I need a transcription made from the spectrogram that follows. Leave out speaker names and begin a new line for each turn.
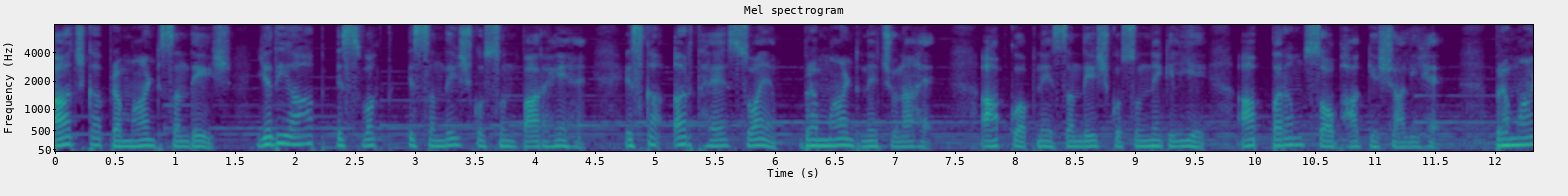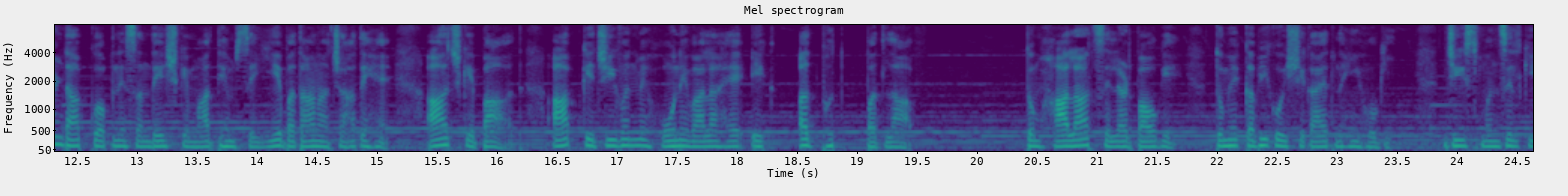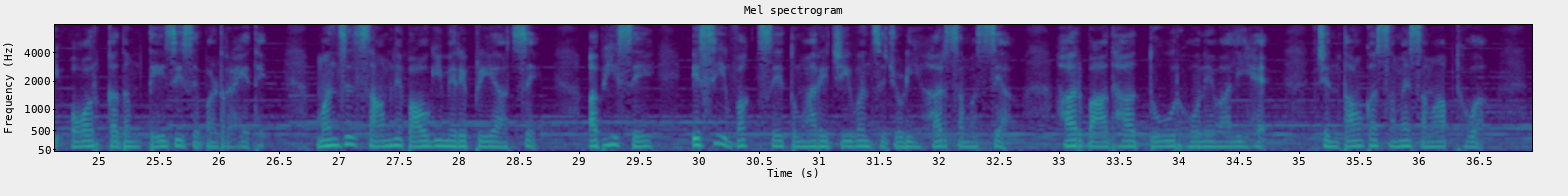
आज का ब्रह्मांड संदेश, यदि आप इस वक्त इस संदेश को सुन पा रहे हैं, इसका अर्थ है स्वयं ब्रह्मांड ने चुना है। आपको अपने संदेश को सुनने के लिए आप परम सौभाग्यशाली है। ब्रह्मांड आपको अपने संदेश के माध्यम से ये बताना चाहते हैं, आज के बाद आपके जीवन में होने वाला है एक अद्भुत बदलाव। तुम हालात से लड़ पाओगे, तुम्हें कभी कोई शिकायत नहीं होगी। जिस मंजिल की ओर कदम तेज़ी से बढ़ रहे थे। मंजिल सामने पाओगी मेरे प्रिय से। अभी से, इसी वक्त से तुम्हारे जीवन से जुड़ी हर समस्या, हर बाधा दूर होने वाली है। चिंताओं का समय समाप्त हुआ।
